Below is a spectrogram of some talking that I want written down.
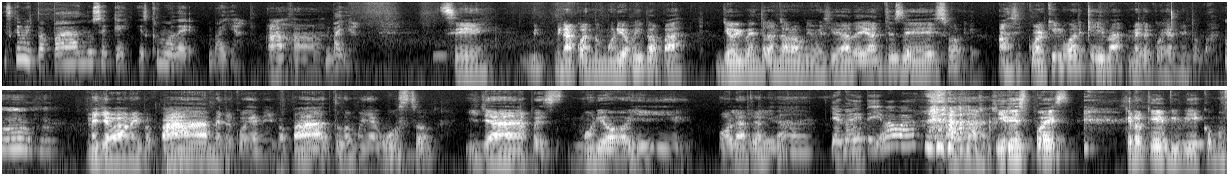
es que mis papás no sé qué. Es como de, vaya, Ajá. vaya. Sí. Mi- Mira, cuando murió mi papá, yo iba entrando a la universidad y antes de eso, así cualquier lugar que iba, me recogía mi papá. Me llevaba a mi papá, me recogía a mi papá, todo muy a gusto. Y ya, pues, murió y... Hola, realidad. Ya ¿no? nadie te llevaba. Ajá. Y después, creo que viví como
